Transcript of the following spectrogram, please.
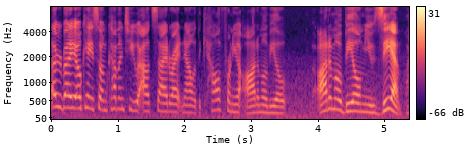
everybody. Okay, so I'm coming to you outside right now with the California Automobile Automobile Museum.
